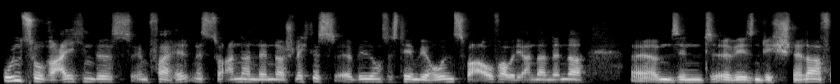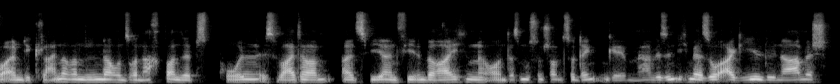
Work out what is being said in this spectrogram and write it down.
unzureichendes im Verhältnis zu anderen Ländern schlechtes äh, Bildungssystem. Wir holen zwar auf, aber die anderen Länder ähm, sind äh, wesentlich schneller, vor allem die kleineren Länder, unsere Nachbarn, selbst Polen ist weiter als wir in vielen Bereichen und das muss uns schon zu denken geben. Wir sind nicht mehr so agil, dynamisch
